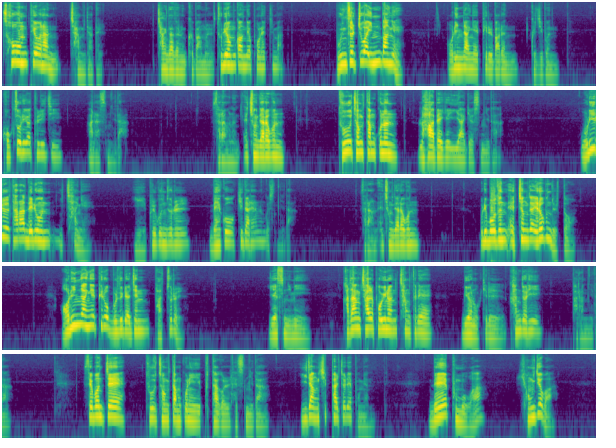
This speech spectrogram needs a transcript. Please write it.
처음 태어난 장자들. 장자들은 그 밤을 두려움 가운데 보냈지만 문설주와 인방에 어린 양의 피를 바른 그 집은 곡소리가 들리지 않았습니다. 사랑하는 애청자 여러분, 두 정탐꾼은 라합에게 이야기였습니다. 우리를 달아 내려온 이 창에 이 붉은 줄을 메고 기다리는 것입니다. 사랑하는 애청자 여러분, 우리 모든 애청자 여러분들도 어린 양의 피로 물들여진 밧줄을 예수님이 가장 잘 보이는 창틀에 미어놓기를 간절히 바랍니다. 세 번째 두 정탐꾼이 부탁을 했습니다. 2장 18절에 보면 내 부모와 형제와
